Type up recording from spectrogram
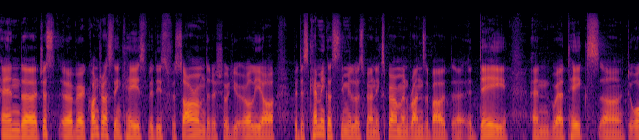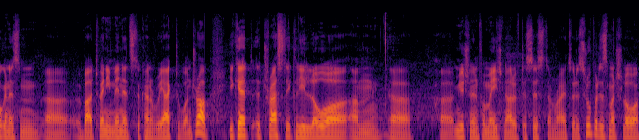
And uh, just a very contrasting case with this Physarum that I showed you earlier, with this chemical stimulus where an experiment runs about uh, a day and where it takes uh, the organism uh, about 20 minutes to kind of react to one drop, you get a drastically lower um, uh, mutual information out of the system, right? So the throughput is much lower.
